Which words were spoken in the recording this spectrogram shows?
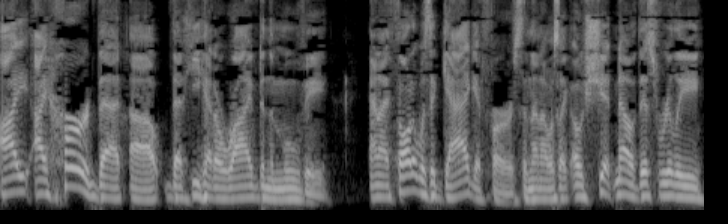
I I heard that uh, that he had arrived in the movie, and I thought it was a gag at first, and then I was like, oh shit, no, this really.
